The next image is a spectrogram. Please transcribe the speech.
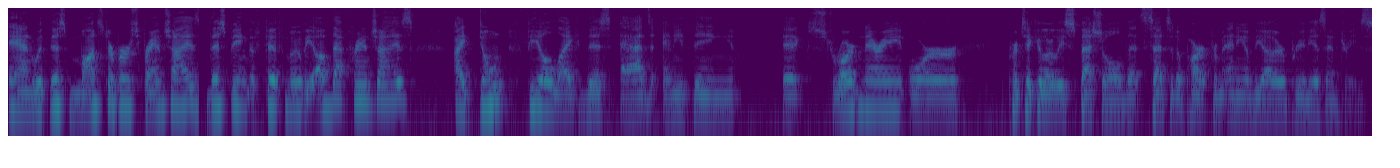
And with this Monsterverse franchise, this being the fifth movie of that franchise, I don't feel like this adds anything extraordinary or particularly special that sets it apart from any of the other previous entries.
